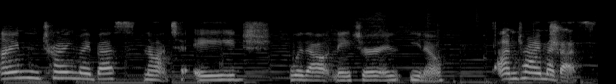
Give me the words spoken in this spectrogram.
I'm trying my best not to age without nature and you know, I'm trying my best.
